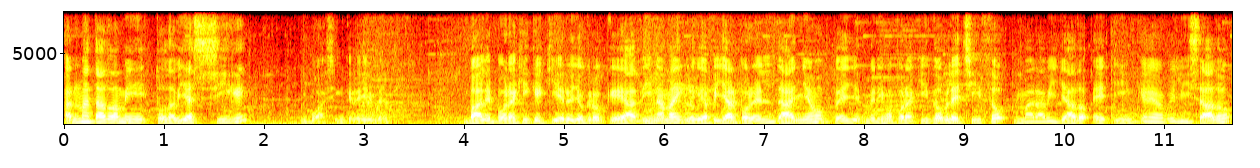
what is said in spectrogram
Han matado a mí, todavía sigue. Buah, es increíble. Vale, por aquí que quiero. Yo creo que a Dynamite lo voy a pillar por el daño. Venimos por aquí, doble hechizo, maravillado e increíbilizado.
